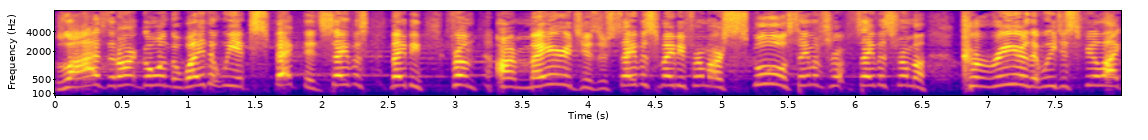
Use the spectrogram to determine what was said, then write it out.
lives that aren't going the way that we expected. Save us maybe from our marriages, or save us maybe from our school, save us from, save us from a career that we just feel like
